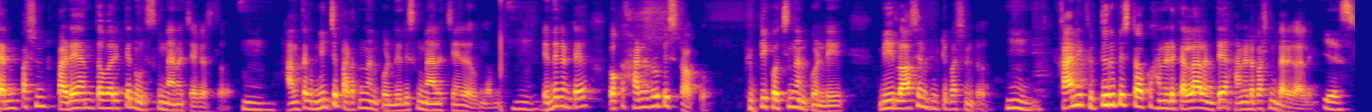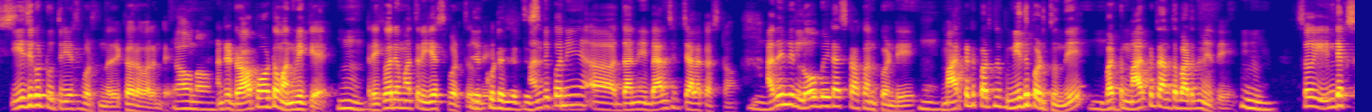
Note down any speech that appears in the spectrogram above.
టెన్ పర్సెంట్ పడేంత వరకే నువ్వు రిస్క్ మేనేజ్ చేయగలుగుతావు. అంతకు మించి పడుతుంది అనుకోండి రిస్క్ మేనేజ్ చేయగలం ఎందుకంటే ఒక హండ్రెడ్ రూపీస్ స్టాక్ ఫిఫ్టీకి వచ్చింది అనుకోండి మీ లాస్ అయిన ఫిఫ్టీ పర్సెంట్. కానీ ఫిఫ్టీ రూపీస్ స్టాక్ హండ్రెడ్కి వెళ్ళాలంటే హండ్రెడ్ పర్సెంట్ పెరగాలి. ఈజీగా టూ త్రీ ఇయర్స్ పడుతుంది రికవర్ అవ్వాలంటే. అంటే డ్రాప్ అవటం వన్ వీకే రికవరీ మాత్రం ఇయర్స్ పడుతుంది. అందుకని దాన్ని బ్యాలెన్స్ చాలా కష్టం. ఉమ్. అదే మీరు లో బీటా స్టాక్ అనుకోండి. మార్కెట్ పడుతున్నప్పుడు మీది పడుతుంది. బట్ మార్కెట్ అంత పడుతుంది మీది. సో ఇండెక్స్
